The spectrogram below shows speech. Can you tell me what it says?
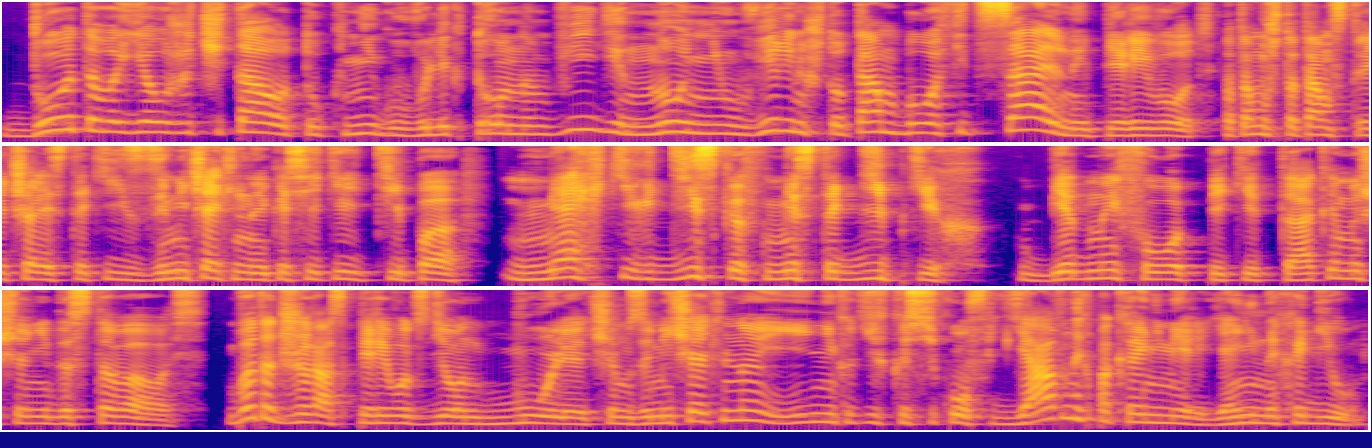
До этого я уже читал эту книгу в электронном виде, но не уверен, что там был официальный перевод, потому что там встречались такие замечательные косяки типа мягких дисков вместо гибких. Бедные флоппики, так им еще не доставалось. В этот же раз перевод сделан более чем замечательно и никаких косяков явных, по крайней мере, я не находил.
